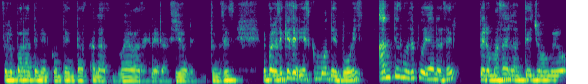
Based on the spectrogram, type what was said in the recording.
solo para tener contentas a las nuevas generaciones. Entonces, me parece que series como The Voice antes no se podían hacer, pero más adelante yo veo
